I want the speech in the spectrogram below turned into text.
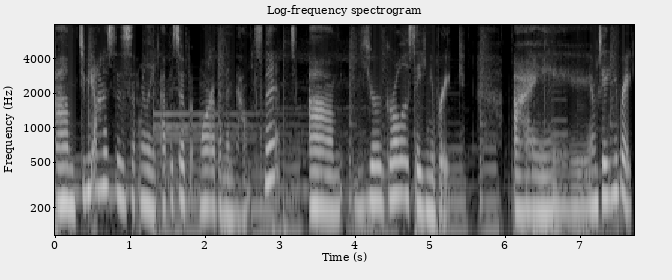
Um, to be honest, this isn't really an episode, but more of an announcement. Um, your girl is taking a break. I am taking a break.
